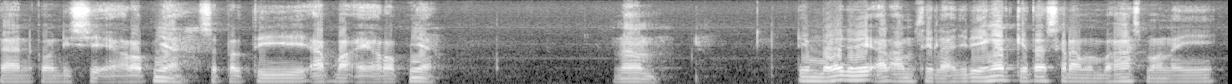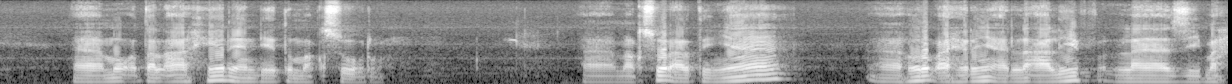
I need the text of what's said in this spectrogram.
dan kondisi i'rabnya seperti apa i'rabnya. 6 dimulai dari al-amthilah jadi ingat kita sekarang membahas mengenai uh, mu'tal akhir yang dia itu maksur uh, maksur artinya uh, huruf akhirnya adalah alif lazimah.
